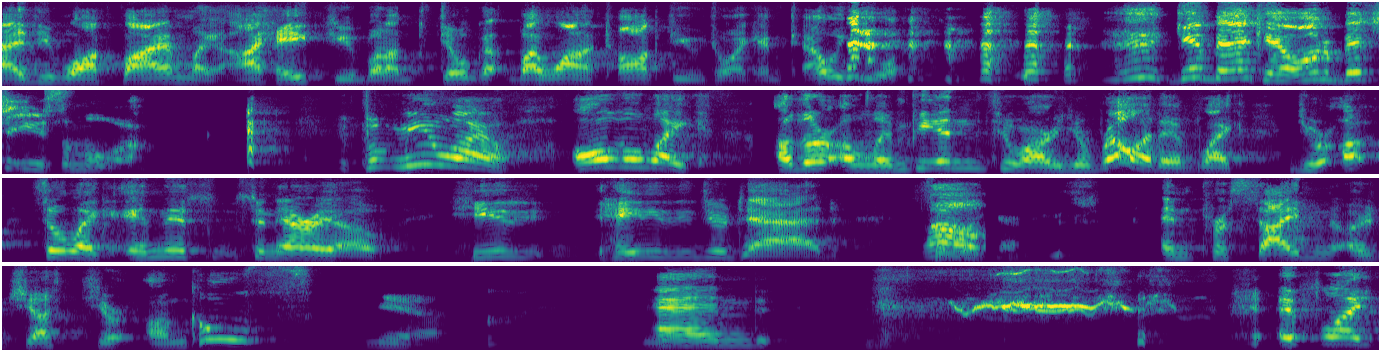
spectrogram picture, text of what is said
as you walk by I'm like I hate you, but I'm still, go- but I want to talk to you so I can tell you. Get back here. I want to bitch at you some more. but meanwhile, all the like other Olympians who are your relative, like you're, uh, so like in this scenario, he's Hades is your dad, so, Oh, like, and Poseidon are just your uncles. Yeah. and it's like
